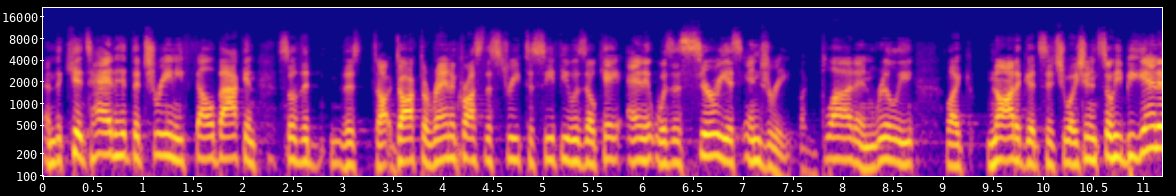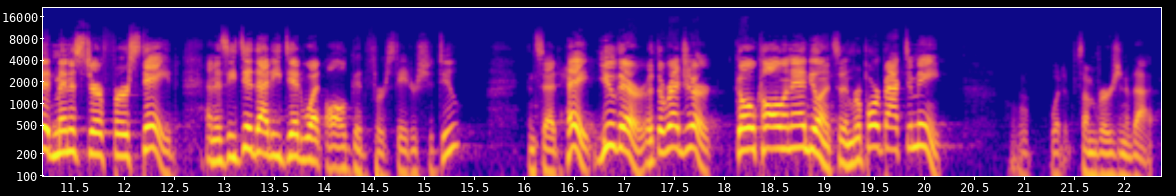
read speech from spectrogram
and the kid's head hit the tree and he fell back. And so the this doctor ran across the street to see if he was okay. And it was a serious injury like blood and really like not a good situation. And so he began to administer first aid. And as he did that he did what all good first aiders should do and said hey you there at the red shirt go call an ambulance and report back to me. What some version of that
